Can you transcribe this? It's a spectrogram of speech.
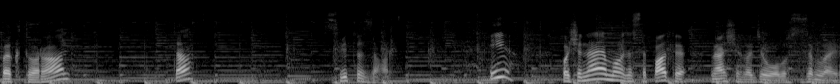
Пектораль та світозар. І починаємо засипати наші гладіолуси землею.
